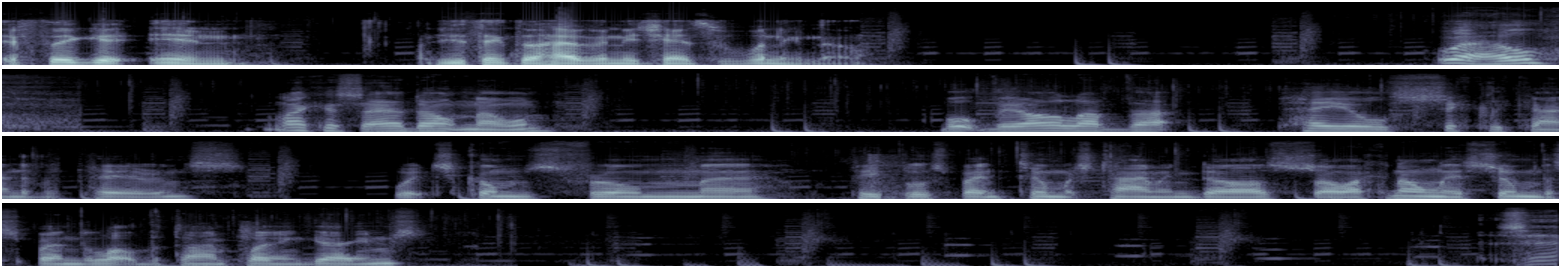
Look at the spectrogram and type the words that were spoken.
If they get in, do you think they'll have any chance of winning though? Well, like I say, I don't know them, but they all have that pale, sickly kind of appearance, which comes from uh, people who spend too much time indoors. So I can only assume they spend a lot of the time playing games. So,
